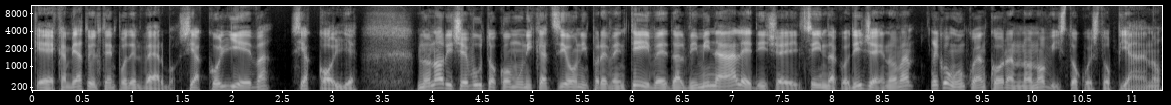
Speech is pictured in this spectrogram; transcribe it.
è cambiato il tempo del verbo. Si accoglieva, si accoglie. Non ho ricevuto comunicazioni preventive dal Viminale, dice il sindaco di Genova, e comunque ancora non ho visto questo piano.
